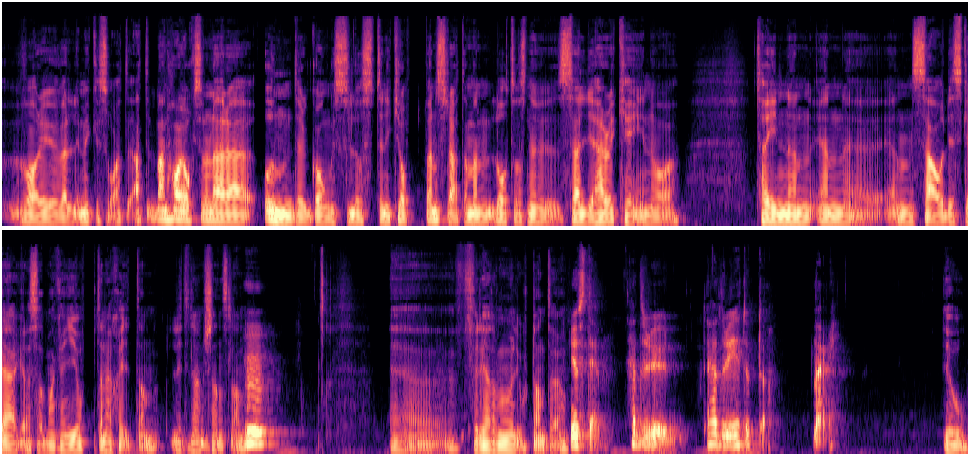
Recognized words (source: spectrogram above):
var det ju väldigt mycket så att, att man har ju också den där undergångslusten i kroppen så att man låter oss nu sälja Harry Kane och ta in en, en, en saudisk ägare så att man kan ge upp den här skiten. Lite den känslan. Eh, för det hade man väl gjort antar jag. Just det. Hade du, hade du gett upp då? Nej. Jo.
